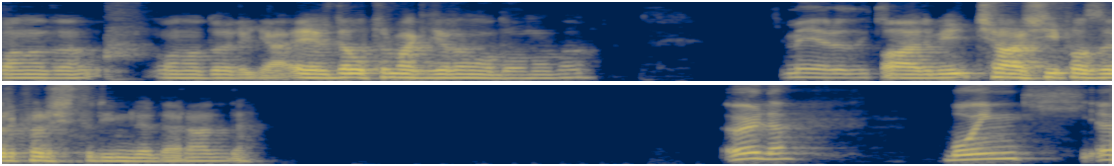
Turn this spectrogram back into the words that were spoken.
bana da ona da öyle ya evde oturmak yaramadı ona da. Kime yaradı ki? Bari bir çarşıyı pazarı karıştırayım dedi herhalde. Öyle. Boeing e,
